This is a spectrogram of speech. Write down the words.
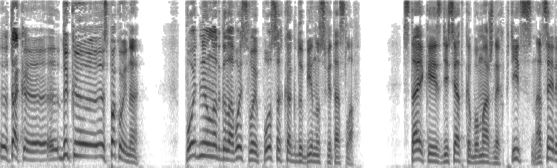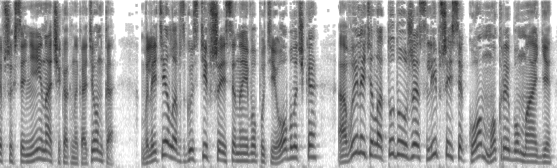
Э, «Так, э, дык, э, спокойно», — поднял над головой свой посох, как дубину Святослав. Стайка из десятка бумажных птиц, нацелившихся не иначе, как на котенка, влетела в сгустившееся на его пути облачко, а вылетел оттуда уже слипшийся ком мокрой бумаги,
